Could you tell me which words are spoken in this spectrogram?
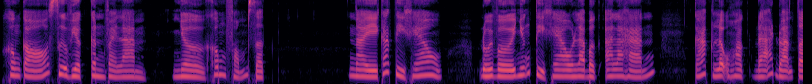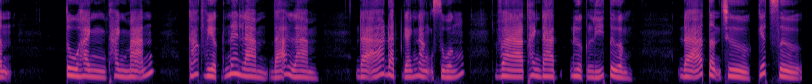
không có sự việc cần phải làm nhờ không phóng dật. Này các tỷ kheo, đối với những tỷ kheo là bậc A-la-hán, các lậu hoặc đã đoạn tận, tu hành thành mãn, các việc nên làm đã làm, đã đặt gánh nặng xuống và thành đạt được lý tưởng, đã tận trừ kiết sử,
